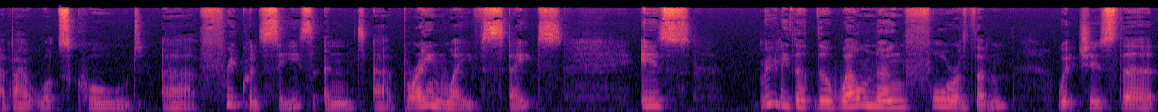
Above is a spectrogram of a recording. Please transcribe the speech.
about what's called uh, frequencies and uh, brainwave states, is really the, the well known four of them, which is the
